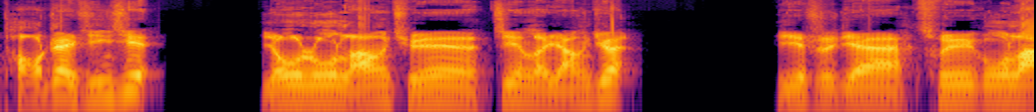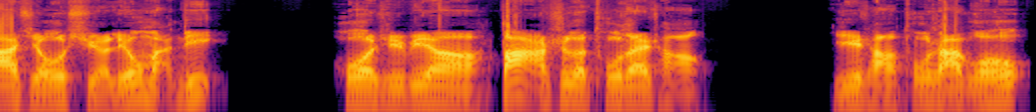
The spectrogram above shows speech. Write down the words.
讨债心切，犹如狼群进了羊圈，一时间摧枯拉朽，血流满地。霍去病大设屠宰场，一场屠杀过后，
